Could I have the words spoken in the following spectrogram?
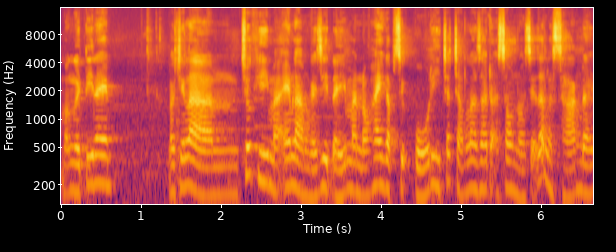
mọi người tin em đó chính là trước khi mà em làm cái gì đấy mà nó hay gặp sự cố thì chắc chắn là giai đoạn sau nó sẽ rất là sáng đấy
